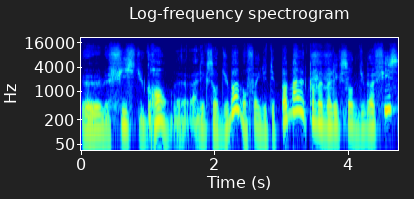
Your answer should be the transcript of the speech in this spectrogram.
le fils du grand Alexandre Dumas. Mais enfin, il était pas mal quand même, Alexandre Dumas fils.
